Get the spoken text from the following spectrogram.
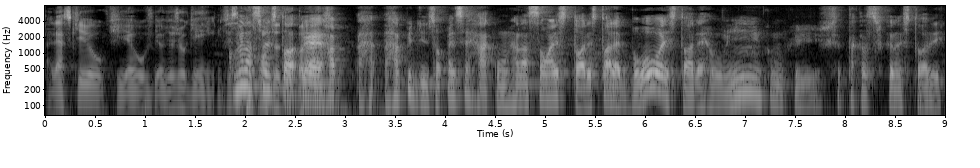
Aliás, que eu, que eu, eu já joguei. Com é relação à história, é, rap- ra- rapidinho, só pra encerrar, com relação à história. A história é boa, a história é ruim? Como que você tá classificando a história aí?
